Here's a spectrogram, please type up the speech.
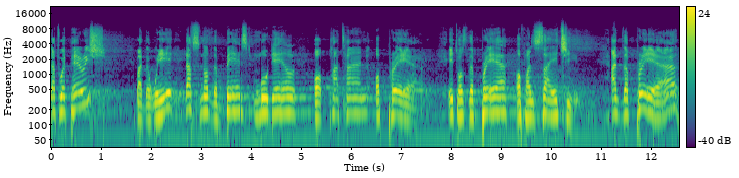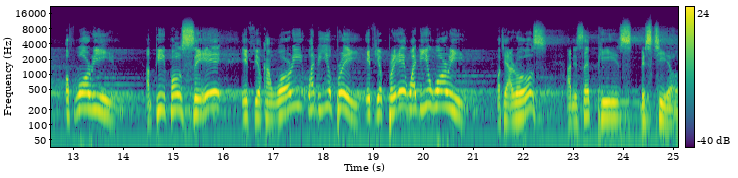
that we perish? By the way, that's not the best model or pattern of prayer. It was the prayer of anxiety and the prayer of worrying. And people say, if you can worry, why do you pray? If you pray, why do you worry? But he arose and he said, peace be still.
